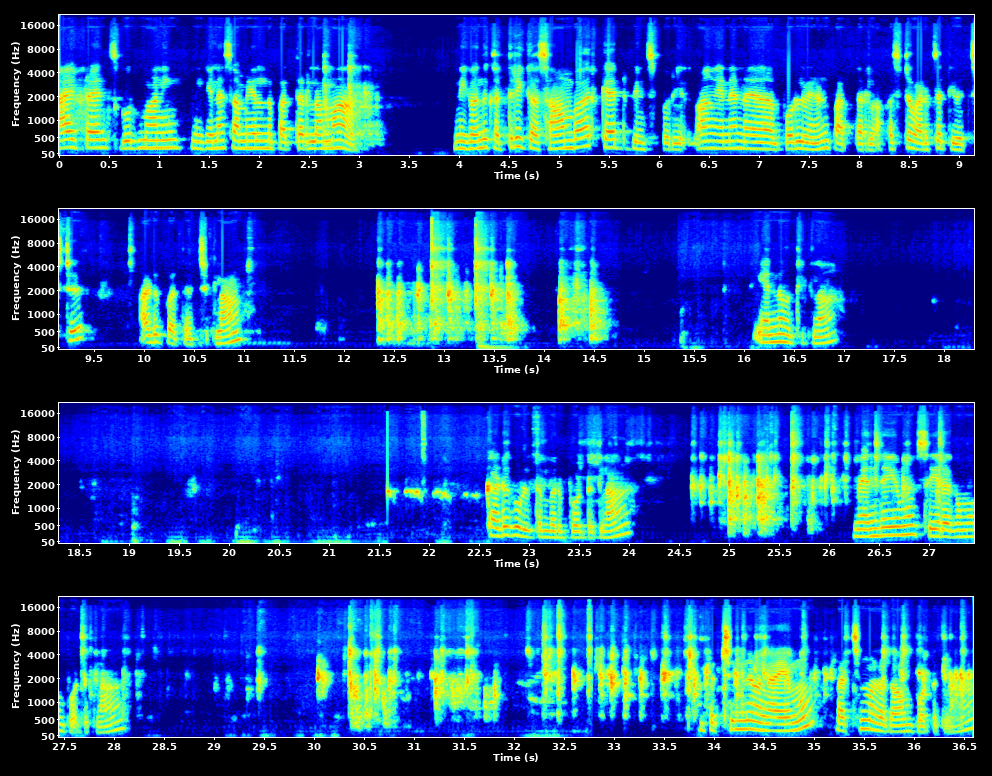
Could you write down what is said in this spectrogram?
Hi friends good morning இன்னைக்கு என்ன சமையல்னு பார்த்துடலாமா? இன்னைக்கு வந்து கத்திரிக்காய் சாம்பார் கேட் பீன்ஸ் பொரியல். வாங்க என்னென்ன பொருள் வேணும்னு பார்த்துடலாம். ஃபஸ்ட்டு வடச்சட்டி வச்சுட்டு அடுப்பு பற்ற வச்சுக்கலாம். எண்ணெய் ஊற்றிக்கலாம் கடுகு உளுத்தம்பருப்பு போட்டுக்கலாம். வெந்தயமும் சீரகமும் போட்டுக்கலாம். இப்போ சின்ன வெங்காயமும் பச்சை மிளகாவும் போட்டுக்கலாம்.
